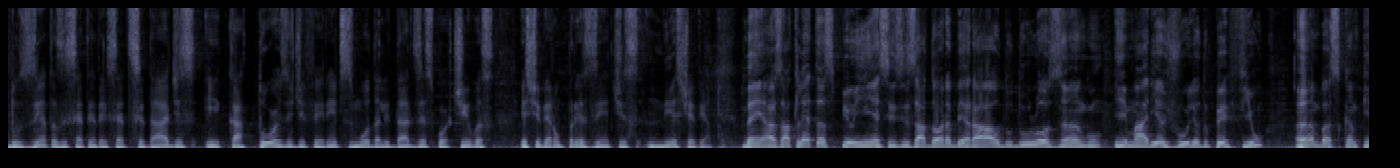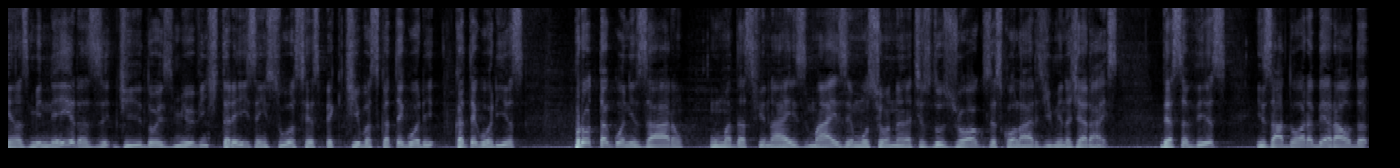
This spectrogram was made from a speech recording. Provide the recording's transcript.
277 cidades e 14 diferentes modalidades esportivas estiveram presentes neste evento. Bem, as atletas piuienses Isadora Beraldo, do Losango, e Maria Júlia, do Perfil, ambas campeãs mineiras de 2023 em suas respectivas categori categorias, protagonizaram uma das finais mais emocionantes dos Jogos Escolares de Minas Gerais. Dessa vez, Isadora Beraldo,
